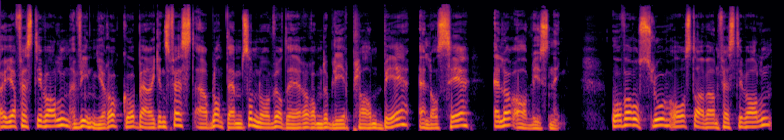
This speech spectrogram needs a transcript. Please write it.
Øyafestivalen, Vinjerock og Bergensfest er blant dem som nå vurderer om det blir plan B eller C eller avlysning. Over Oslo og Stavernfestivalen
